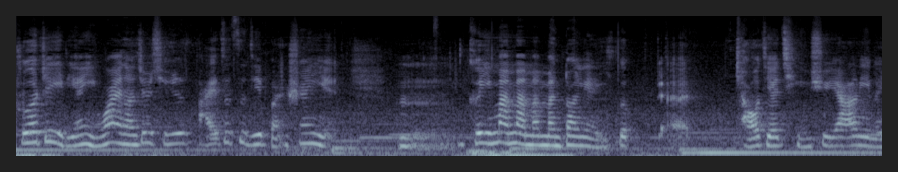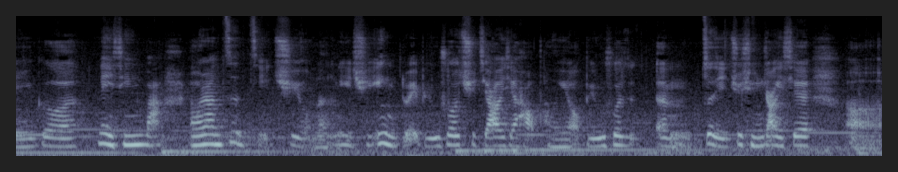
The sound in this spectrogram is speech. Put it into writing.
除了这一点以外呢，就其实孩子自己本身也，嗯，可以慢慢慢慢锻炼一个呃。调节情绪压力的一个内心吧，然后让自己去有能力去应对，比如说去交一些好朋友，比如说嗯自己去寻找一些呃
